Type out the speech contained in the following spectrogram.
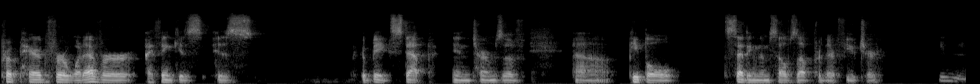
prepared for whatever i think is is like a big step in terms of uh, people setting themselves up for their future mm-hmm.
